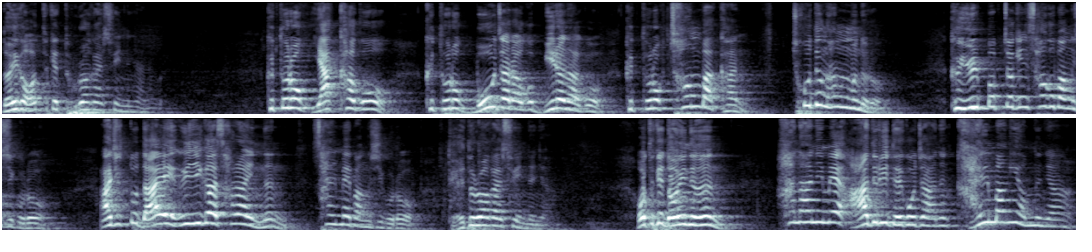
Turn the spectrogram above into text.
너희가 어떻게 돌아갈 수 있느냐는 거예요. 그토록 약하고 그토록 모자라고 미련하고 그토록 천박한 초등학문으로 그 율법적인 사고방식으로 아직도 나의 의가 살아있는 삶의 방식으로 되돌아갈 수 있느냐? 어떻게 너희는 하나님의 아들이 되고자 하는 갈망이 없느냐?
